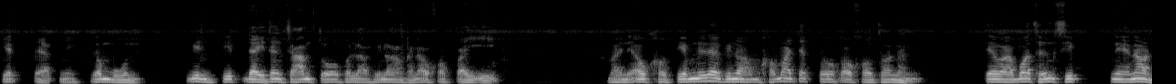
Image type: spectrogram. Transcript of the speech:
เจ็ดแปดนี่ สมบูรณ์ วิ่นติดได้ทั้งสามตัวพอเราพี่น้องกันเอาเขาไปอีกบานนี้เอาเขาเตรียมเรื่อยๆพี่น้องเขามาจากตัวเอาเขาเท่านั้น แต่ว่าบ่ถึงสิบแน่นอน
